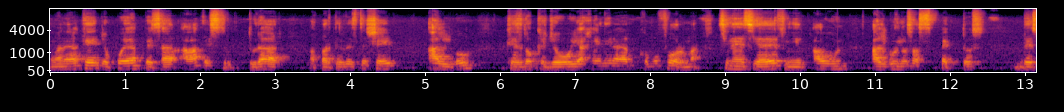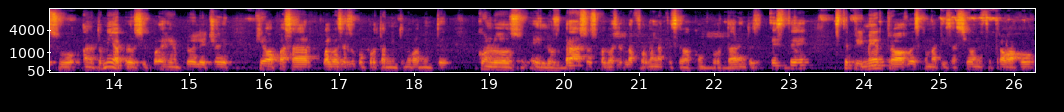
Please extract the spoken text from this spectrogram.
De manera que yo pueda empezar a estructurar a partir de este shape algo que es lo que yo voy a generar como forma sin necesidad de definir aún algunos aspectos de su anatomía, pero sí, por ejemplo, el hecho de qué va a pasar, cuál va a ser su comportamiento normalmente con los, eh, los brazos, cuál va a ser la forma en la que se va a comportar. Entonces, este, este primer trabajo de esquematización, este trabajo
